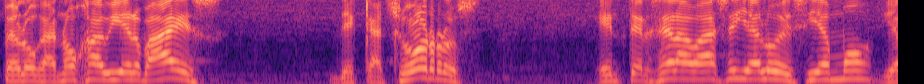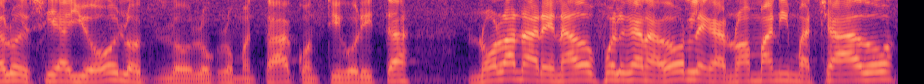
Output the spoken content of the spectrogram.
pero ganó Javier Báez de Cachorros. En tercera base, ya lo decíamos, ya lo decía yo, lo, lo, lo comentaba contigo ahorita. Nolan Arenado fue el ganador, le ganó a Manny Machado,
